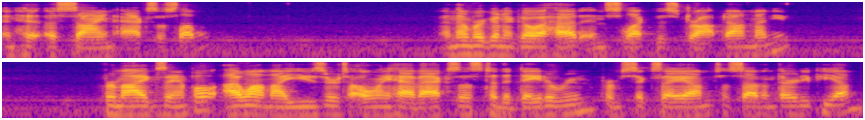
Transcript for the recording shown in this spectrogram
and hit assign access level. And then we're going to go ahead and select this drop down menu for my example, I want my user to only have access to the data room from 6 a.m. to 7.30 p.m.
